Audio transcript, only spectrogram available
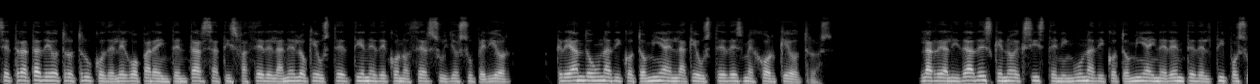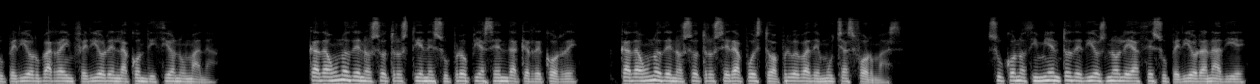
Se trata de otro truco del ego para intentar satisfacer el anhelo que usted tiene de conocer su yo superior, creando una dicotomía en la que usted es mejor que otros la realidad es que no existe ninguna dicotomía inherente del tipo superior barra inferior en la condición humana. Cada uno de nosotros tiene su propia senda que recorre, cada uno de nosotros será puesto a prueba de muchas formas. Su conocimiento de Dios no le hace superior a nadie,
